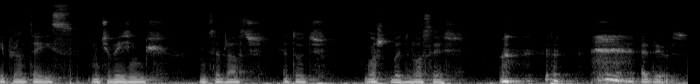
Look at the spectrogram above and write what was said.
E pronto, é isso. Muitos beijinhos. Muitos abraços a todos. Gosto bem de vocês. Adeus.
